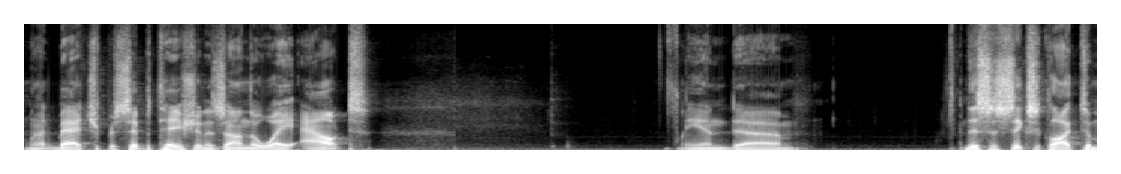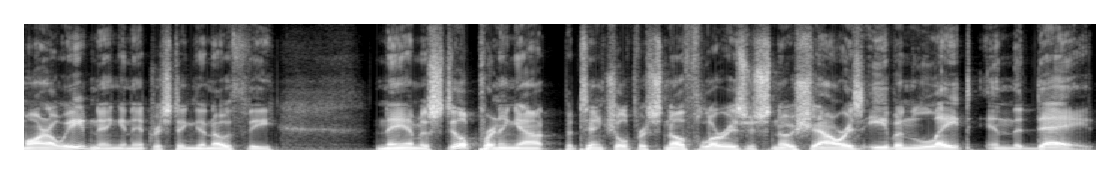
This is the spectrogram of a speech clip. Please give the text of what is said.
that batch of precipitation is on the way out. And um, this is 6 o'clock tomorrow evening, and interesting to note the NAM is still printing out potential for snow flurries or snow showers even late in the day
